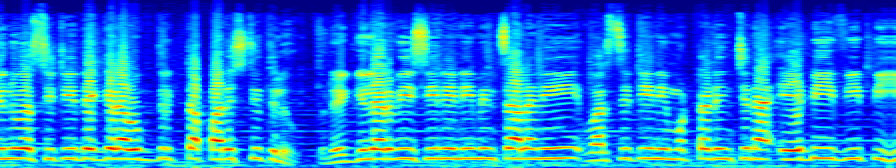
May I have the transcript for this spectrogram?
యూనివర్సిటీ దగ్గర ఉద్రిక్త పరిస్థితులు. రెగ్యులర్ వీసీని నియమించాలని వర్సిటీని ముట్టడించిన ఏబీవీపీ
